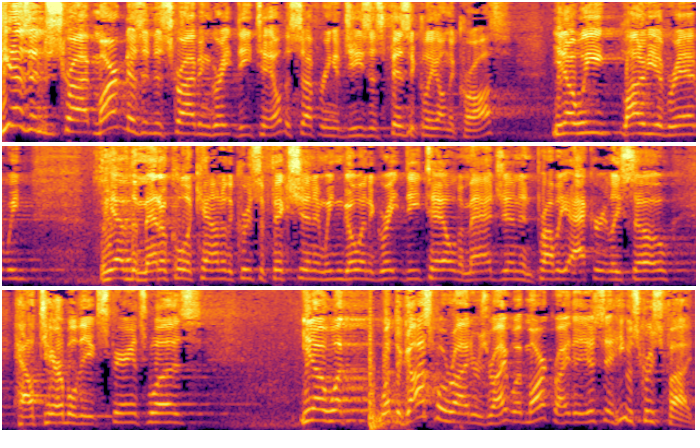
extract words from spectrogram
He doesn't describe, Mark doesn't describe in great detail the suffering of Jesus physically on the cross. You know, we, a lot of you have read, we, we have the medical account of the crucifixion, and we can go into great detail and imagine, and probably accurately so, how terrible the experience was. You know, what, what the gospel writers write, what Mark writes, they just said he was crucified.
